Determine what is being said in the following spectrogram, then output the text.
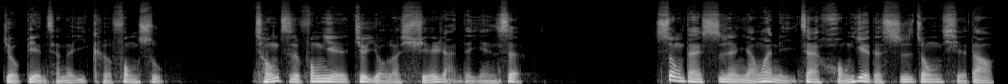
就变成了一棵枫树，从此枫叶就有了血染的颜色。宋代诗人杨万里在《红叶》的诗中写道：“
